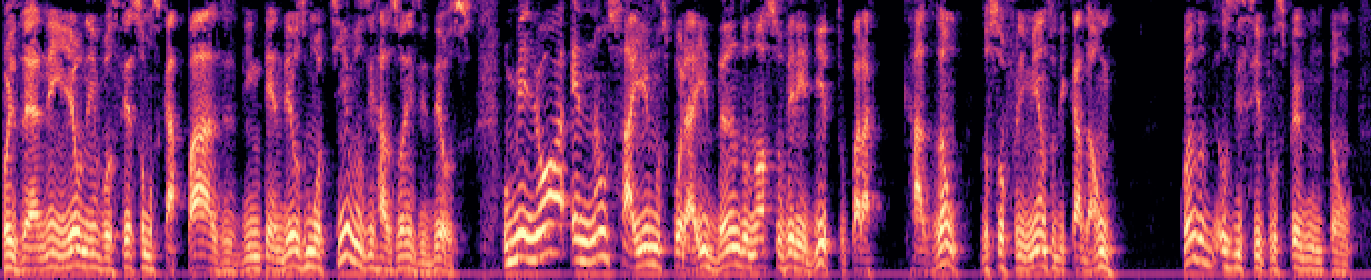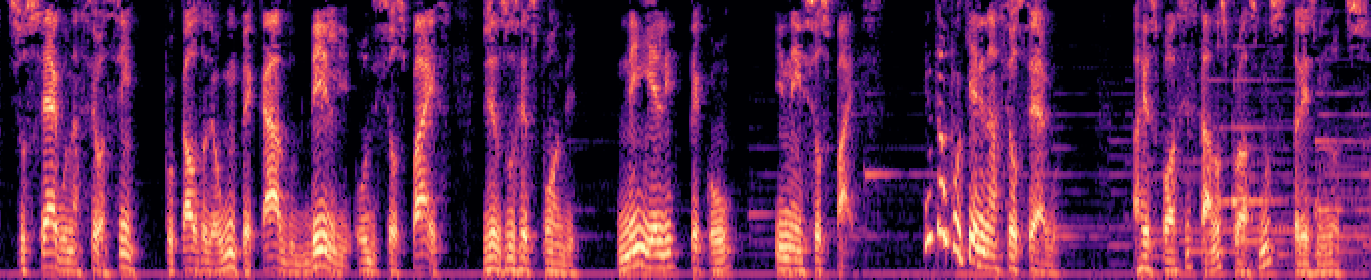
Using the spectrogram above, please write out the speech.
Pois é, nem eu nem você somos capazes de entender os motivos e razões de Deus. O melhor é não sairmos por aí dando nosso veredito para a razão do sofrimento de cada um. Quando os discípulos perguntam se o cego nasceu assim, por causa de algum pecado dele ou de seus pais, Jesus responde: nem ele pecou e nem seus pais. Então por que ele nasceu cego? A resposta está nos próximos três minutos.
